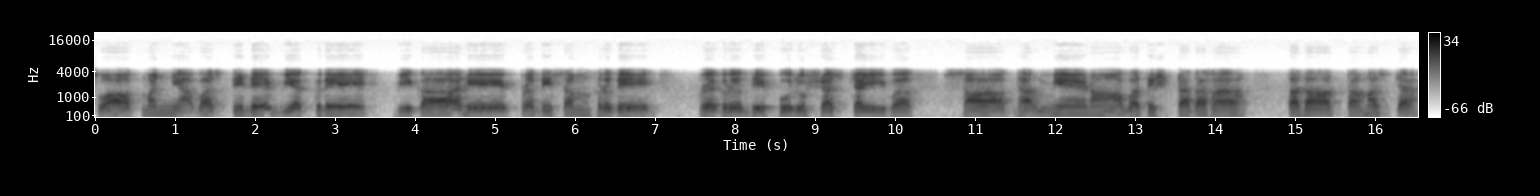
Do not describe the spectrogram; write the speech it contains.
स्वात्मन्यवस्थिते व्यक्ते विकारे प्रतिसंहृते प्रकृतिः पुरुषश्चैव साधर्म्येणावतिष्ठतः। तदा तमश्च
